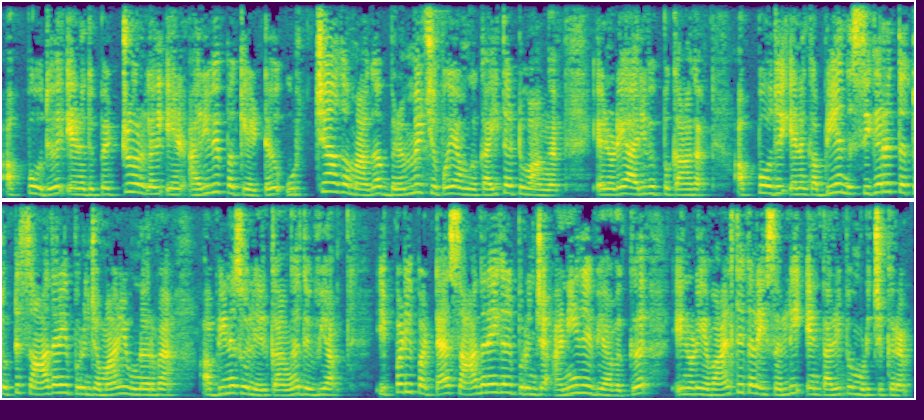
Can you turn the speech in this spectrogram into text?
அப்போது எனது பெற்றோர்கள் என் அறிவிப்பை கேட்டு உற்சாகமாக பிரமிச்சு போய் அவங்க கைத்தட்டுவாங்க என்னுடைய அறிவிப்புக்காக. அப்போது எனக்கு அப்படியே அந்த சிகரத்தை தொட்டு சாதனை புரிஞ்ச மாதிரி உணர்வேன் அப்படின்னு சொல்லியிருக்காங்க திவ்யா. இப்படிப்பட்ட சாதனைகள் புரிஞ்ச அனிதேவியாவுக்கு என்னுடைய வாழ்த்துக்களை சொல்லி என் தலைப்பு முடிச்சுக்கிறேன்.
